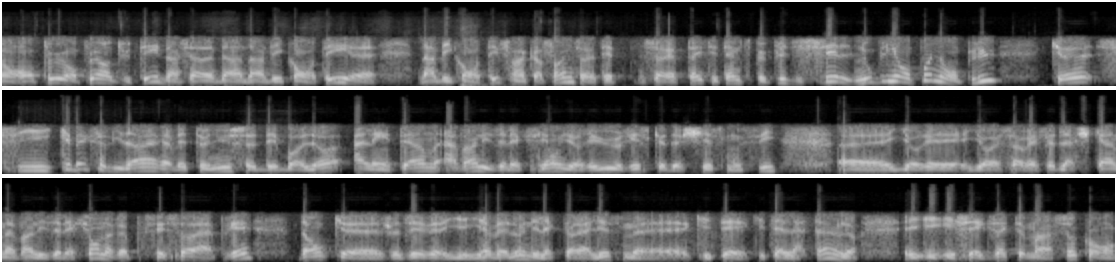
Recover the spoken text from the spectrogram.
on peut on peut en douter dans des comtés euh, dans des comtés francophones, ça aurait, ça aurait peut-être été un petit peu plus difficile. N'oublions pas non plus que si Québec solidaire avait tenu ce débat-là à l'interne avant les élections, il y aurait eu risque de schisme aussi. Euh, il y aurait, il y aurait- ça aurait fait de la chicane avant les élections. On aurait poussé ça après. Donc, euh, je veux dire, il y avait là un électoralisme euh, qui était qui était latent là. Et, c'est exactement ça qu'on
